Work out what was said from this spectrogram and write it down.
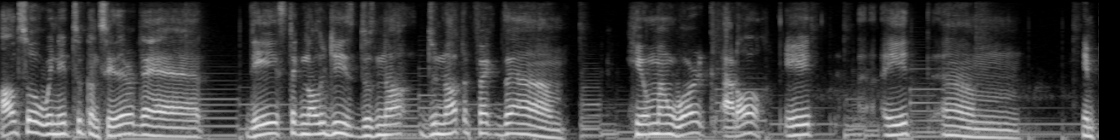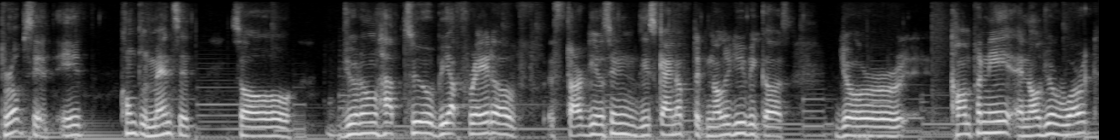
Also, we need to consider that these technologies do not do not affect the um, human work at all. It it um, improves it. It complements it. So you don't have to be afraid of start using this kind of technology because your company and all your work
